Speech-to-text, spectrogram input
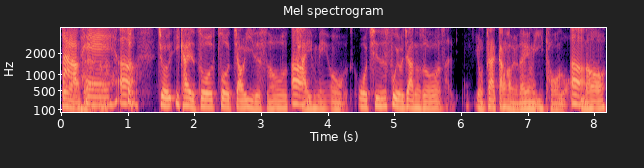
大赔，嗯，就一开始做做交易的时候还没有，我其实负油价那时候有在刚好有在用 eToro，然后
